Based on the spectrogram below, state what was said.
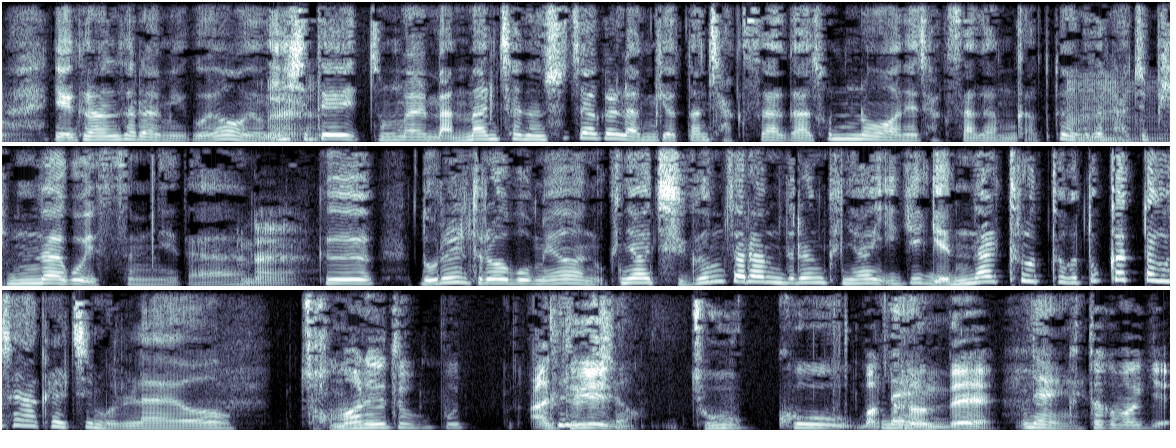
예 그런 사람이고요. 네. 이 시대에 정말 만만찮은 수작을 남겼던 작사가 손로원의 작사 감각도 여기서 음. 아주 빛나고 있습니다. 네. 그 노래를 들어보면 그냥 지금 사람들은 그냥 이게 옛날 트로트하고 똑같다고 생각할지 몰라요. 저만 해도 뭐 아니 되게 그렇죠. 좋고 막 네. 그런데 네. 그렇다고 막, 이게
